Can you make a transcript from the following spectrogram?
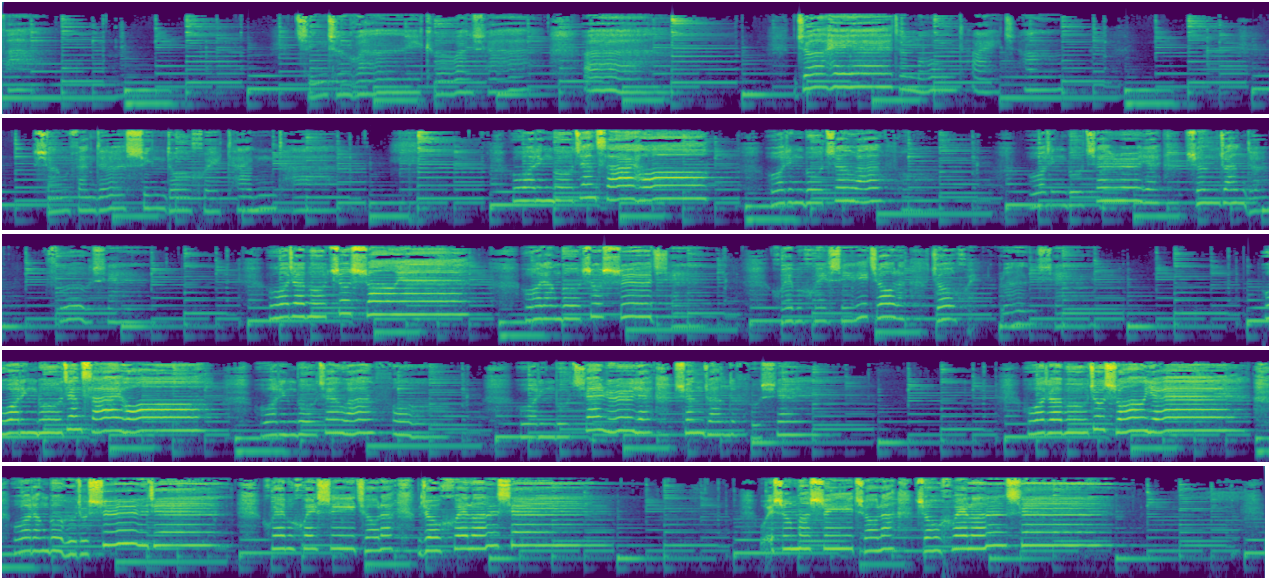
清晨换一个晚霞。啊，这黑夜的梦不见彩虹，我听不见晚风，我听不见日夜旋转的浮现。我遮不住双眼，我挡不住时间，会不会心一久了就会沦我听不见彩虹，我听不见晚风，我听不见日夜旋转的浮现。我遮不住双眼，我挡不住时间，会不会心久了就会沦陷？为什么心久了就会沦陷？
